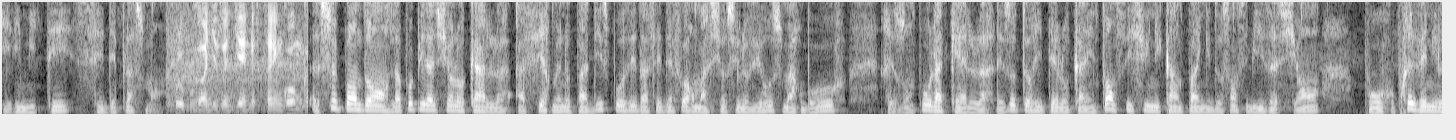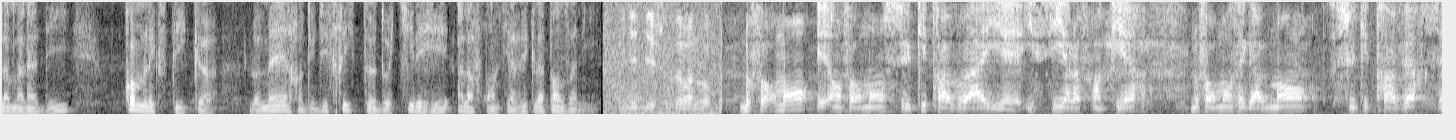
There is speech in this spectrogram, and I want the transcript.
et limiter ses déplacements. Cependant, la population locale affirme ne pas disposer d'assez d'informations sur le virus Marburg, raison pour laquelle les autorités locales intensifient une campagne de sensibilisation pour prévenir la maladie, comme l'explique le maire du district de Kirehe à la frontière avec la Tanzanie. Nous formons et informons ceux qui travaillent ici à la frontière. Nous formons également ceux qui traversent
